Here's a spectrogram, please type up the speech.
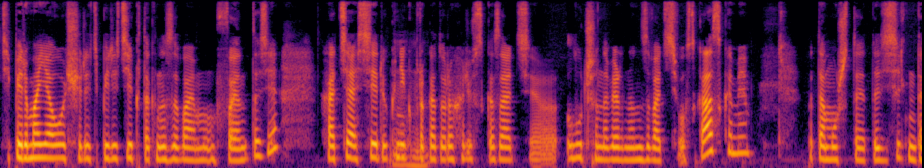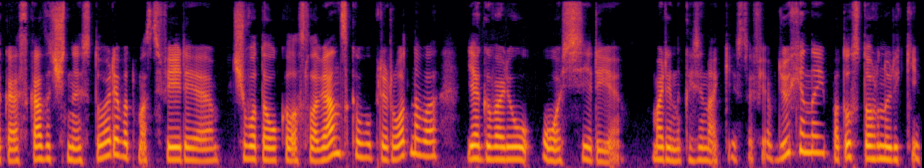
Теперь моя очередь перейти к так называемому фэнтези, хотя серию книг, mm-hmm. про которые хочу сказать, э, лучше, наверное, называть всего сказками, потому что это действительно такая сказочная история в атмосфере чего-то около славянского, природного. Я говорю о серии Марины Казинаки и Софьи Авдюхиной «По ту сторону реки».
